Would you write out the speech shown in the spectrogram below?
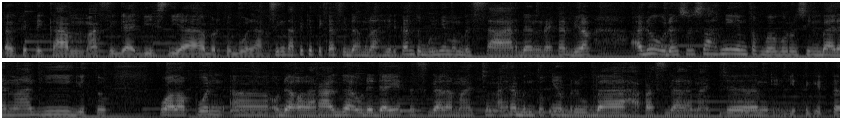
uh, ketika masih gadis dia bertubuh langsing tapi ketika sudah melahirkan tubuhnya membesar dan mereka bilang aduh udah susah nih untuk gue ngurusin badan lagi gitu. Walaupun uh, udah olahraga udah diet dan segala macem akhirnya bentuknya berubah apa segala macem kayak gitu gitu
